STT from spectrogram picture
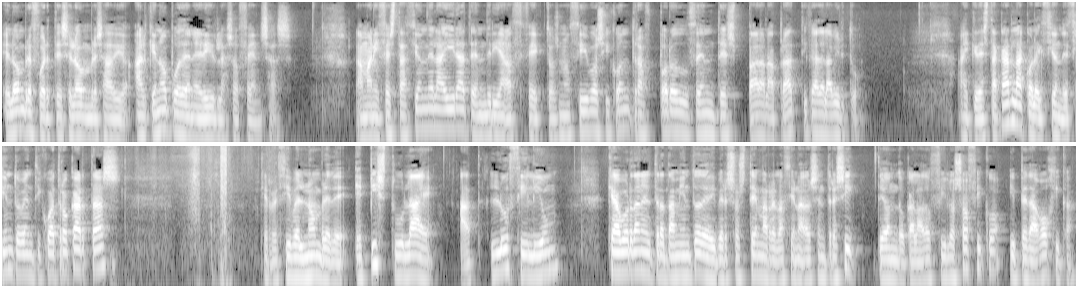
el hombre fuerte es el hombre sabio, al que no pueden herir las ofensas, la manifestación de la ira tendría efectos nocivos y contraproducentes para la práctica de la virtud. Hay que destacar la colección de 124 cartas que recibe el nombre de Epistulae ad Lucilium, que abordan el tratamiento de diversos temas relacionados entre sí, de hondo calado filosófico y pedagógica,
